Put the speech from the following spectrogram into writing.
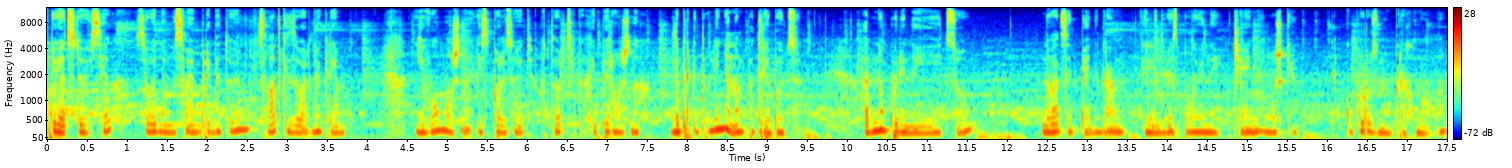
Приветствую всех! Сегодня мы с вами приготовим сладкий заварной крем. Его можно использовать в тортиках и пирожных. Для приготовления нам потребуется одно куриное яйцо, 25 грамм или 2,5 чайной ложки кукурузного крахмала,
